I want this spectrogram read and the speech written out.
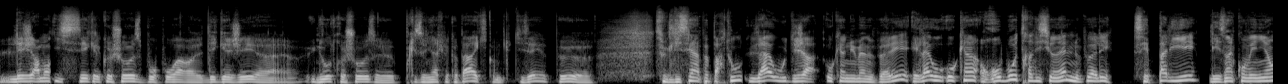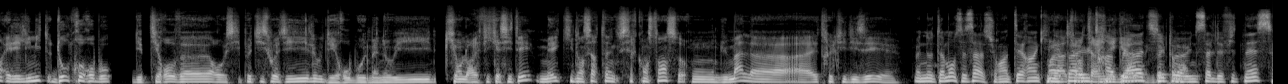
légèrement hisser quelque chose pour pouvoir dégager euh, une autre chose euh, prisonnière quelque part, et qui, comme tu disais, peut se glisser un peu partout, là où déjà aucun humain ne peut aller, et là où aucun robot traditionnel ne peut aller. C'est pallier les inconvénients et les limites d'autres robots. Des petits rovers, aussi petits soient-ils, ou des robots humanoïdes, qui ont leur efficacité, mais qui, dans certaines circonstances, ont du mal à, à être utilisés. Mais notamment, c'est ça, sur un terrain qui Voilà, n'est pas ultra plat, type exactement. euh, une salle de fitness,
